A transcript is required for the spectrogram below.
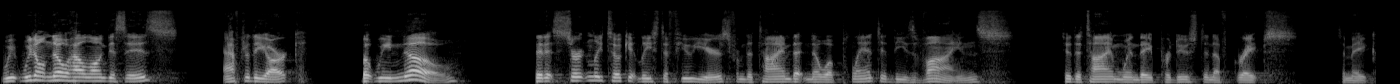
We, we don't know how long this is after the ark, but we know that it certainly took at least a few years from the time that Noah planted these vines to the time when they produced enough grapes to make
